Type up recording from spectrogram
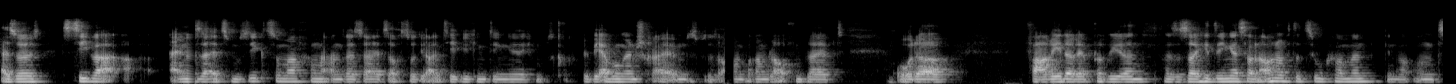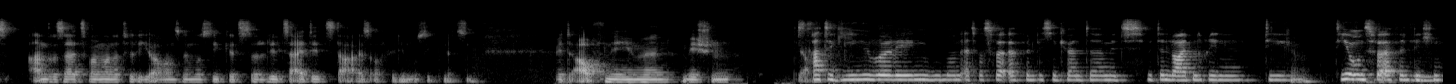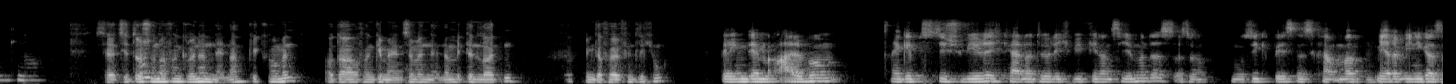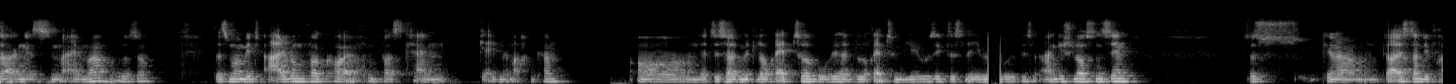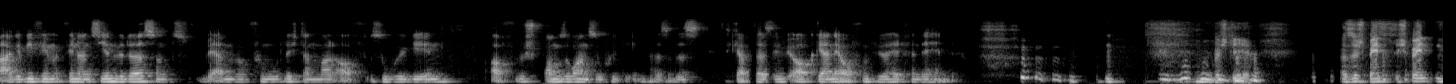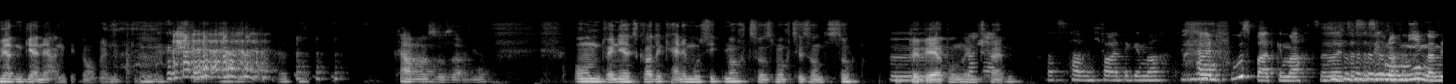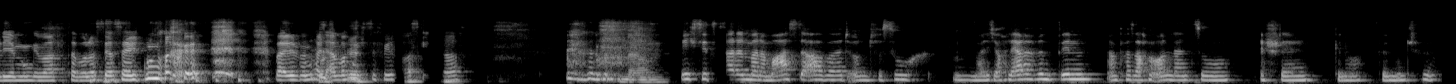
Also das Ziel war einerseits Musik zu machen, andererseits auch so die alltäglichen Dinge. Ich muss Bewerbungen schreiben, dass das auch einfach am Laufen bleibt. Oder Fahrräder reparieren. Also solche Dinge sollen auch noch dazukommen. Genau. Und andererseits wollen wir natürlich auch unsere Musik jetzt oder die Zeit, die jetzt da ist, auch für die Musik nutzen. Mit Aufnehmen, Mischen. Ja. Strategien überlegen, wie man etwas veröffentlichen könnte, mit, mit den Leuten reden, die, Genau. die uns veröffentlichen. Genau. Seid ihr da schon auf einen grünen Nenner gekommen? Oder auf einen gemeinsamen Nenner mit den Leuten? Wegen der Veröffentlichung? Wegen dem Album ergibt es die Schwierigkeit natürlich, wie finanziert man das? Also Musikbusiness kann man mehr oder weniger sagen, ist im Eimer oder so, dass man mit Albumverkäufen fast kein Geld mehr machen kann. Und jetzt ist halt mit Loretto, wo wir halt Loretto Music, das Label, wo wir ein bisschen angeschlossen sind. Das, genau, da ist dann die Frage, wie fin- finanzieren wir das und werden wir vermutlich dann mal auf Suche gehen, auf Sponsorensuche gehen. Also das, ich glaube, da sind wir auch gerne offen für helfende Hände. Verstehe. Also Spenden, Spenden werden gerne angenommen. Kann man so sagen, ja. Und wenn ihr jetzt gerade keine Musik macht, was macht ihr sonst so? Mm, Bewerbungen naja, schreiben? Das habe ich heute gemacht. Ich habe ein Fußbad gemacht, so etwas, was ich noch nie in meinem Leben gemacht habe oder sehr selten mache, weil man halt einfach nicht so viel rausgehen darf. Ich sitze gerade in meiner Masterarbeit und versuche, mh, weil ich auch Lehrerin bin, ein paar Sachen online zu erstellen. Genau, für Mundschule.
